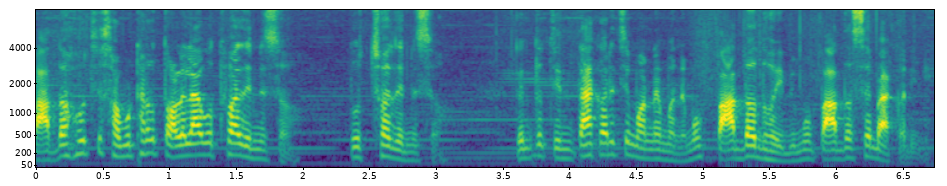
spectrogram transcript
ପାଦ ହେଉଛି ସବୁଠାରୁ ତଳେ ଲାଗୁଥିବା ଜିନିଷ ତୁଚ୍ଛ ଜିନିଷ। କିନ୍ତୁ ଚିନ୍ତା କରିଛି ମନେ ମନେ ମୁଁ ପାଦ ଧୋଇବି ମୁଁ ପାଦ ସେବା କରିବି।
